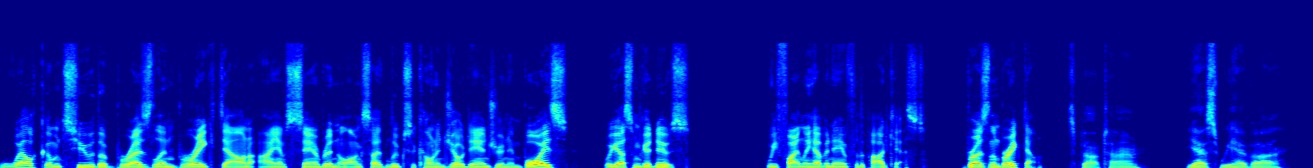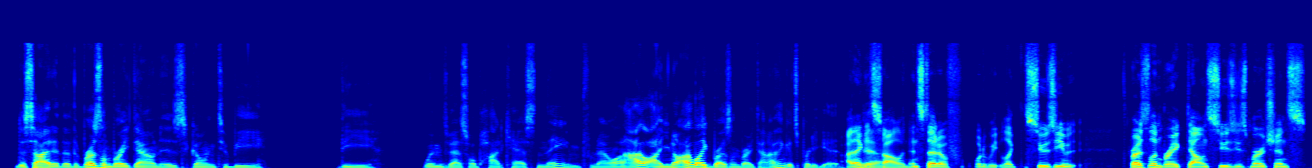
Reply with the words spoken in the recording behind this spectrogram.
Welcome to the Breslin Breakdown. I am Sam Britton alongside Luke Saccone and Joe Dandrin. And boys, we got some good news. We finally have a name for the podcast Breslin Breakdown. It's about time. Yes, we have uh, decided that the Breslin Breakdown is going to be the women's basketball podcast name from now on. I, I you know I like Breslin Breakdown. I think it's pretty good. I think it's solid. Instead of what do we like Suzy Breslin Breakdown, Suzy's Merchants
